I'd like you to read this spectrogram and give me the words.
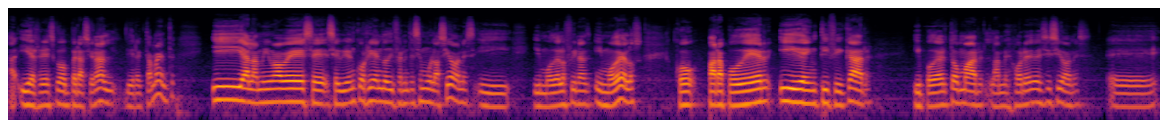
ah, y el riesgo operacional directamente y a la misma vez se, se vienen corriendo diferentes simulaciones y, modelos, y modelos para poder identificar y poder tomar las mejores decisiones eh,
